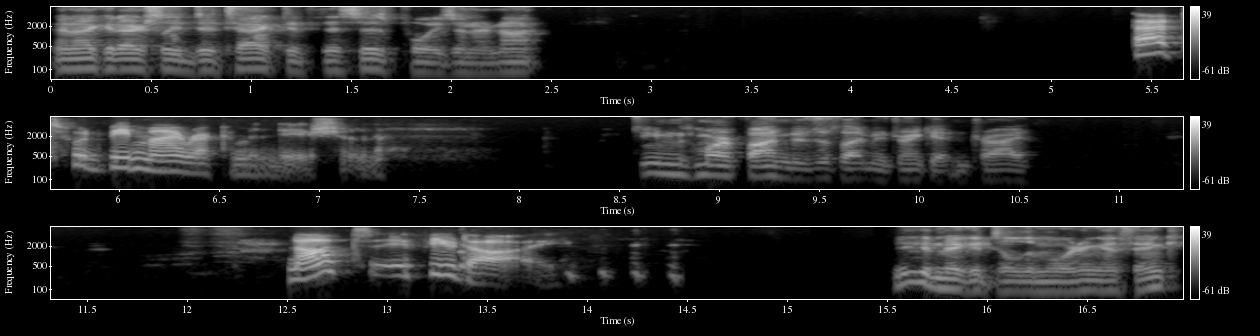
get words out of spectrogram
and I could actually detect if this is poison or not. That would be my recommendation. Seems more fun to just let me drink it and try. Not if you die. You could make it till the morning, I think.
